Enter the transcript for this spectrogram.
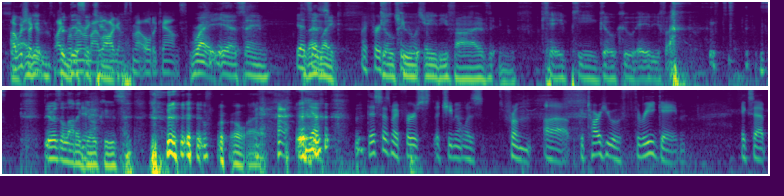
So I wish I I, could like remember my account. logins to my old accounts. Right? Yeah, same. Yeah, it 'Cause I says like my first achievement Goku was from, 85 and KP Goku 85. there was a lot of Yeah. Gokus for a while. yeah. This says my first achievement was from uh, Guitar Hero 3 game, except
